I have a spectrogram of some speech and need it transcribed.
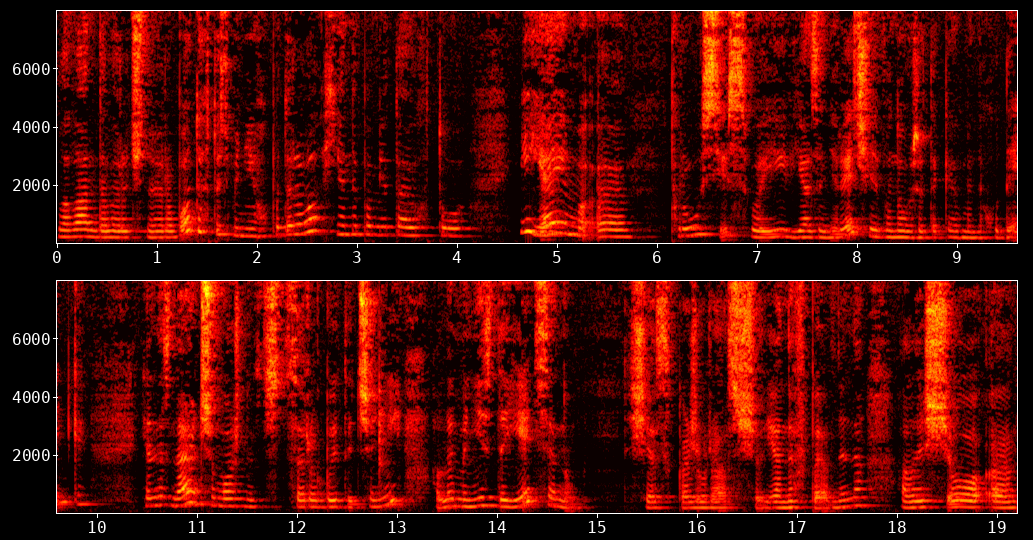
лавандової ручної роботи. Хтось мені його подарував, я не пам'ятаю хто. І я їм е, пру всі свої в'язані речі. Воно вже таке в мене худеньке. Я не знаю, чи можна це робити чи ні, але мені здається, ну, ще скажу раз, що я не впевнена, але що е,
